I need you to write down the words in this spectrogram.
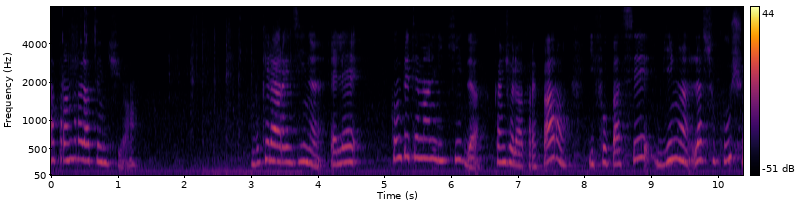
à prendre la peinture. Vu que la résine, elle est complètement liquide quand je la prépare, il faut passer bien la sous-couche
